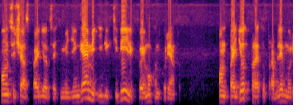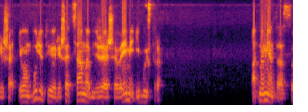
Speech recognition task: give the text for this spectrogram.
он сейчас пойдет с этими деньгами или к тебе, или к твоему конкуренту. Он пойдет про эту проблему решать, и он будет ее решать в самое ближайшее время и быстро. От момента э,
